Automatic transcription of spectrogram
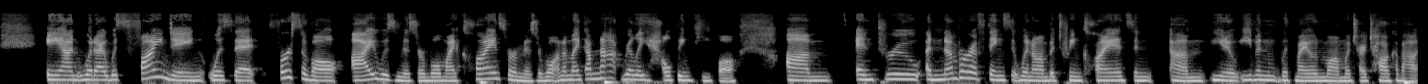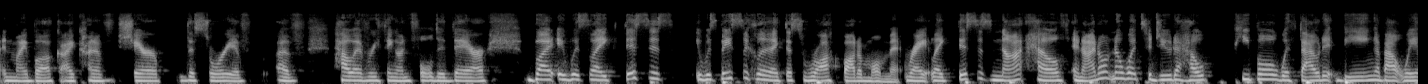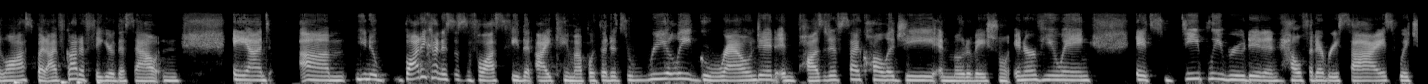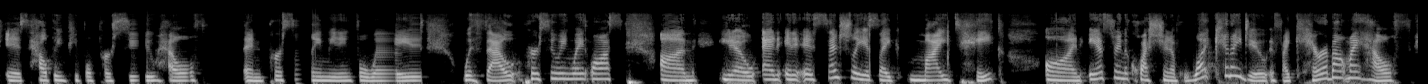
And what i was finding was that first of all i was miserable. My clients were miserable and i'm like i'm not really helping people. Um, and through a number of things that went on between clients and um, you know even with my own mom which i talk about in my book i kind of share the story of of how everything unfolded there. But it was like, this is it was basically like this rock bottom moment, right? Like, this is not health, and I don't know what to do to help people without it being about weight loss, but I've got to figure this out. And, and, um, you know, body kindness is a philosophy that I came up with. That it's really grounded in positive psychology and motivational interviewing. It's deeply rooted in health at every size, which is helping people pursue health and personally meaningful ways without pursuing weight loss. Um, you know, and, and it essentially is like my take on answering the question of what can I do if I care about my health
